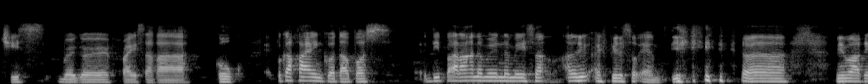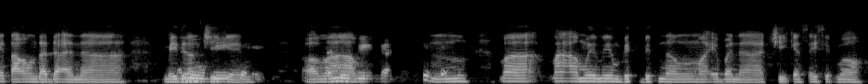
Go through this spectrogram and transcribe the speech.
cheese, burger, fries, saka coke. Pagkakain ko, tapos, di parang alam mo yun na may isa, ano, I feel so empty. Ah, may makita akong dadaan na may dalang chicken. O, ma, Nalugi ka. mm, ma, maamoy mo yung bit-bit ng mga iba na chicken sa isip mo,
